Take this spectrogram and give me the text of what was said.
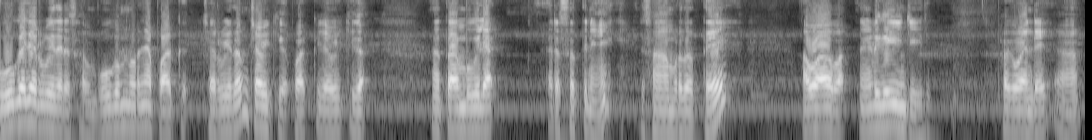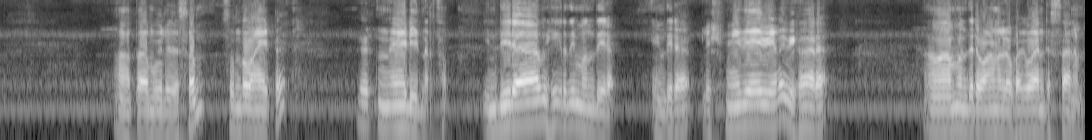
പൂഗചർവിത രസം പൂകം എന്ന് പറഞ്ഞാൽ പാക്ക്. ചെറുവിധം ചവിക്കുക പാക്ക് ചവയ്ക്കുക താമ്പൂല രസത്തിനെ രസാമൃതത്തെ അവാവ നേടുകയും ചെയ്തു. ഭഗവാന്റെ ആ താമ്പൂല രസം സ്വന്തമായിട്ട് നേടി എന്നർത്ഥം ഇന്ദിരാവിഹൃതി മന്ദിരം. ഇന്ദിര ലക്ഷ്മി ദേവിയുടെ വിഹാര മന്ദിരമാണല്ലോ ഭഗവാന്റെ സ്ഥാനം.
